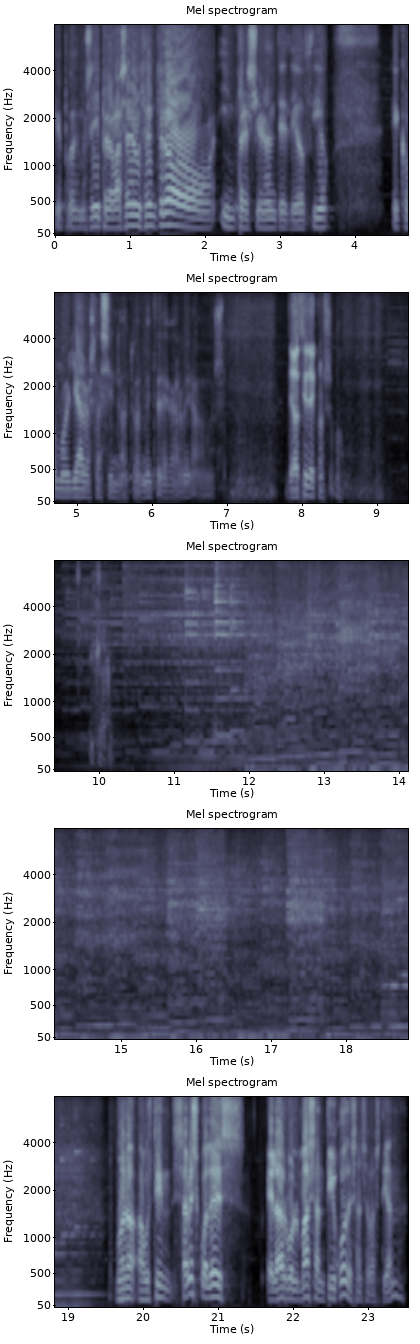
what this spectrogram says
que podemos ir. Pero va a ser un centro impresionante de ocio, eh, como ya lo está siendo actualmente de Garbera, vamos. de ocio y de consumo. Y claro. Bueno, Agustín, ¿sabes cuál es el árbol más antiguo de San Sebastián?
